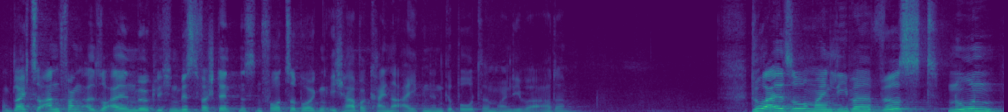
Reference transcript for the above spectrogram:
Und gleich zu Anfang, also allen möglichen Missverständnissen vorzubeugen, ich habe keine eigenen Gebote, mein lieber Adam. Du also, mein Lieber, wirst nun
